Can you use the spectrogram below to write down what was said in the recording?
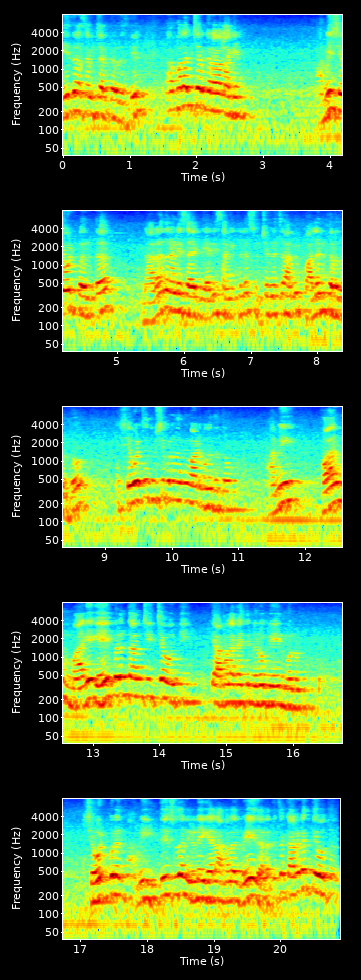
ते जर असा विचार करत असतील तर आम्हाला विचार करावा लागेल. आम्ही शेवटपर्यंत नारायण राणे साहेब यांनी सांगितलेल्या सूचनेचं आम्ही पालन करत होतो. शेवटच्या दिवशीपर्यंत आम्ही वाट बघत होतो. आम्ही फॉर्म मागे घेईपर्यंत आमची इच्छा होती की आम्हाला काहीतरी निरोप येईल म्हणून. शेवटपर्यंत आम्ही इथे सुद्धा निर्णय घ्यायला आम्हाला वेळ झाला. त्याचं कारणच ते होतं.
